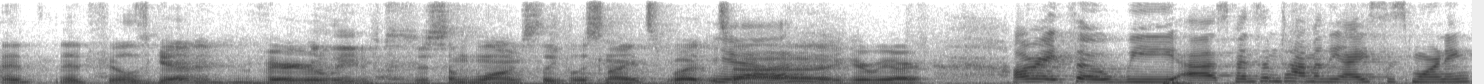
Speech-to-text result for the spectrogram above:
It, it feels good. Very relieved. Just some long sleepless nights, but Yeah. uh, here we are. All right, so we uh, spent some time on the ice this morning.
